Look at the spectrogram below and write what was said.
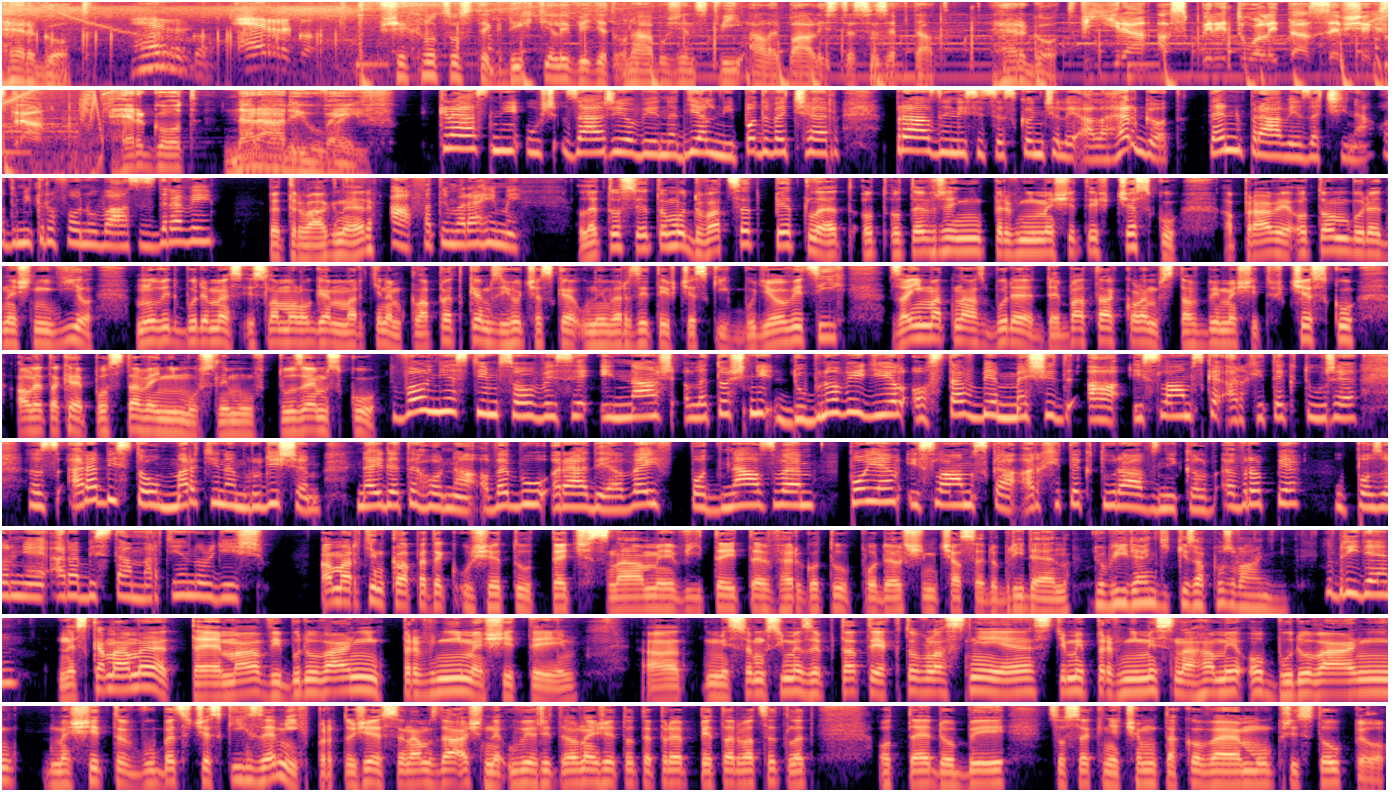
Hergot. Hergot. Hergot. Všechno, co jste kdy chtěli vědět o náboženství, ale báli jste se zeptat. Hergot. Víra a spiritualita ze všech stran. Hergot na rádiu Wave. Krásný už zářijově nedělný podvečer, prázdniny sice skončily, ale Hergot, ten právě začíná. Od mikrofonu vás zdraví Petr Wagner. a Fatima Rahimi. Letos je tomu 25 let od otevření první mešity v Česku a právě o tom bude dnešní díl. Mluvit budeme s islamologem Martinem Klapetkem z Jihočeské univerzity v Českých Budějovicích. Zajímat nás bude debata kolem stavby mešit v Česku, ale také postavení muslimů v Tuzemsku. Volně s tím souvisí i náš letošní dubnový díl o stavbě mešid a islámské architektuře s arabistou Martinem Rudišem. Najdete ho na webu Rádia Wave pod názvem Pojem islámská architektura vznikl v Evropě, upozorňuje arabista Martin Rudiš. A Martin Klapetek už je tu teď s námi. Vítejte v Hergotu po delším čase. Dobrý den. Dobrý den, díky za pozvání. Dobrý den. Dneska máme téma vybudování první mešity. A my se musíme zeptat, jak to vlastně je s těmi prvními snahami o budování mešit vůbec v českých zemích, protože se nám zdá až neuvěřitelné, že je to teprve 25 let od té doby, co se k něčemu takovému přistoupilo.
